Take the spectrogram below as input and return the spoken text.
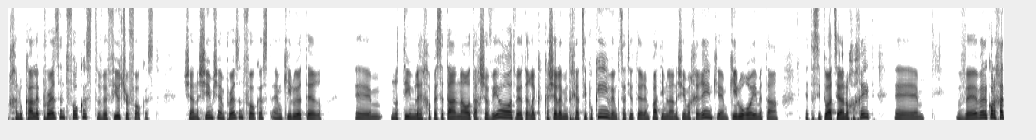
החלוקה אה, ל-present focused ו-future focused שאנשים שהם present focused הם כאילו יותר נוטים לחפש את ההנאות העכשוויות ויותר קשה להם עם דחיית סיפוקים והם קצת יותר אמפתיים לאנשים אחרים כי הם כאילו רואים את, ה, את הסיטואציה הנוכחית. אמ, ו, ולכל אחד,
